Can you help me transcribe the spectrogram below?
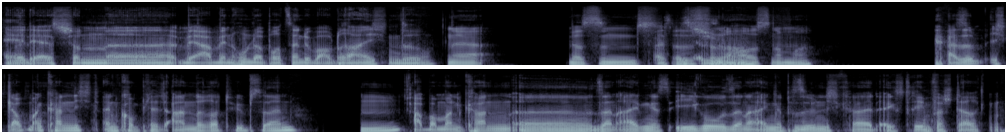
Ey, der ist schon, äh, ja, wenn 100% überhaupt reichen, so. Ja. Das, sind, Weiß das ist schon eine also- Hausnummer. Also, ich glaube, man kann nicht ein komplett anderer Typ sein, Hm? aber man kann äh, sein eigenes Ego, seine eigene Persönlichkeit extrem verstärken.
